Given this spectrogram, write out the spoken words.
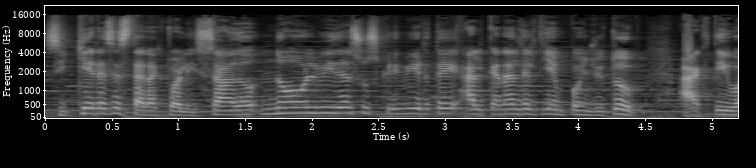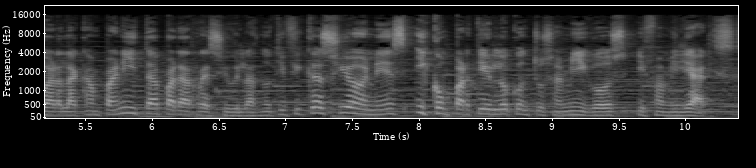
Si quieres estar actualizado, no olvides suscribirte al canal del tiempo en YouTube, activar la campanita para recibir las notificaciones y compartirlo con tus amigos y familiares.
